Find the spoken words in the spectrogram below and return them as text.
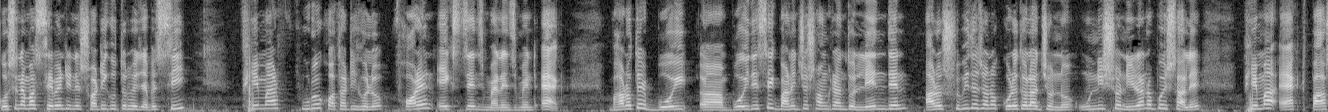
কোশ্চেন নাম্বার সেভেন্টিনের সঠিক উত্তর হয়ে যাবে সি ফেমার পুরো কথাটি হলো ফরেন এক্সচেঞ্জ ম্যানেজমেন্ট অ্যাক্ট ভারতের বই বৈদেশিক বাণিজ্য সংক্রান্ত লেনদেন আরও সুবিধাজনক করে তোলার জন্য উনিশশো নিরানব্বই সালে ফেমা অ্যাক্ট পাস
